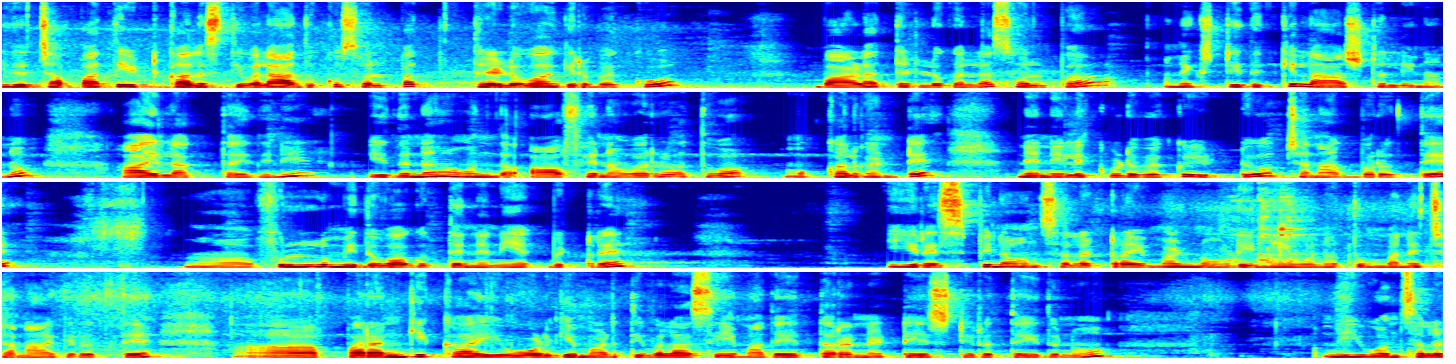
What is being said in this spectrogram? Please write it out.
ಇದು ಚಪಾತಿ ಹಿಟ್ಟು ಕಲಿಸ್ತೀವಲ್ಲ, ಅದಕ್ಕೂ ಸ್ವಲ್ಪ ತೆಳುವಾಗಿರಬೇಕು. ಭಾಳ ತೆಳ್ಳಗಲ್ಲ, ಸ್ವಲ್ಪ. ನೆಕ್ಸ್ಟ್ ಇದಕ್ಕೆ ಲಾಸ್ಟಲ್ಲಿ ನಾನು ಆಯಿಲ್ ಹಾಕ್ತಾಯಿದ್ದೀನಿ ಇದನ್ನು ಒಂದು ಹಾಫ್ ಆನ್ ಅವರ್ ಅಥವಾ ಮುಕ್ಕಾಲು ಗಂಟೆ ನೆನೆಲಿಕ್ಕೆ ಬಿಡಬೇಕು ಹಿಟ್ಟು ಚೆನ್ನಾಗಿ ಬರುತ್ತೆ. ಫುಲ್ಲು ಮಿದುವಾಗುತ್ತೆ ನೆನೆಯಕ್ಕೆ ಬಿಟ್ಟರೆ ಈ ರೆಸಿಪಿನ ಒಂದು ಸಲ ಟ್ರೈ ಮಾಡಿ ನೋಡಿ ನೀವು ತುಂಬಾ ಚೆನ್ನಾಗಿರುತ್ತೆ. ಪರಂಗಿಕಾಯಿ ಹೋಳ್ಗೆ ಮಾಡ್ತೀವಲ್ಲ, ಸೇಮ್ ಅದೇ ಥರನೇ ಟೇಸ್ಟ್ ಇರುತ್ತೆ ಇದನ್ನು ನೀವು ಒಂದು ಸಲ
